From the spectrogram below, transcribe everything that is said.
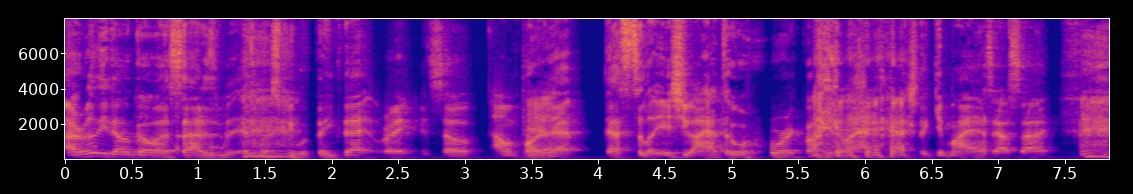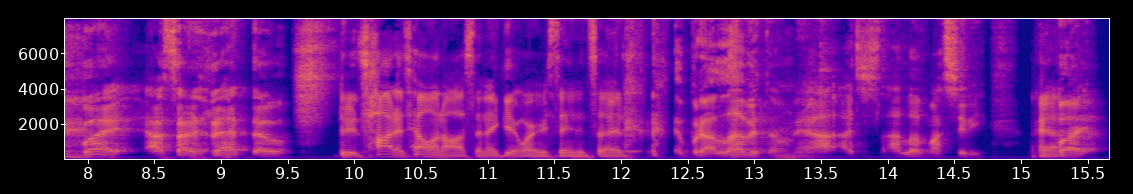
I really don't go outside as, as much as people think that, right? And so I'm a part of that. That's still an issue I have to work on. You know, I to actually get my ass outside. But outside of that, though, Dude, it's hot as hell in Austin. I get why you're staying inside. but I love it though, man. I, I just I love my city. Yeah. But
